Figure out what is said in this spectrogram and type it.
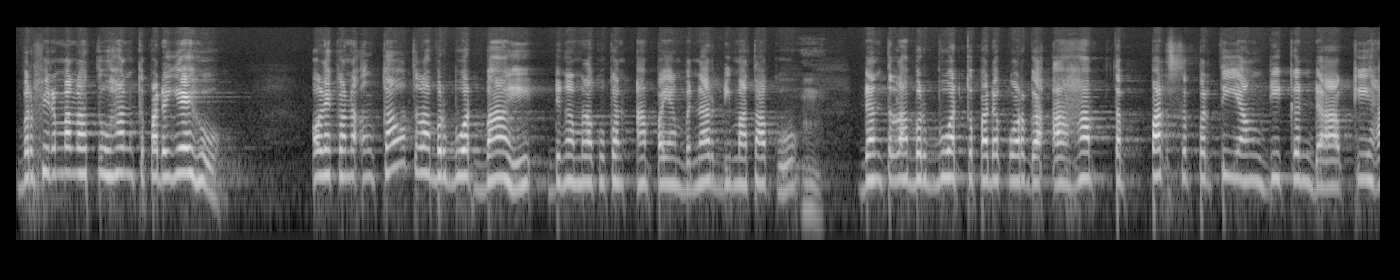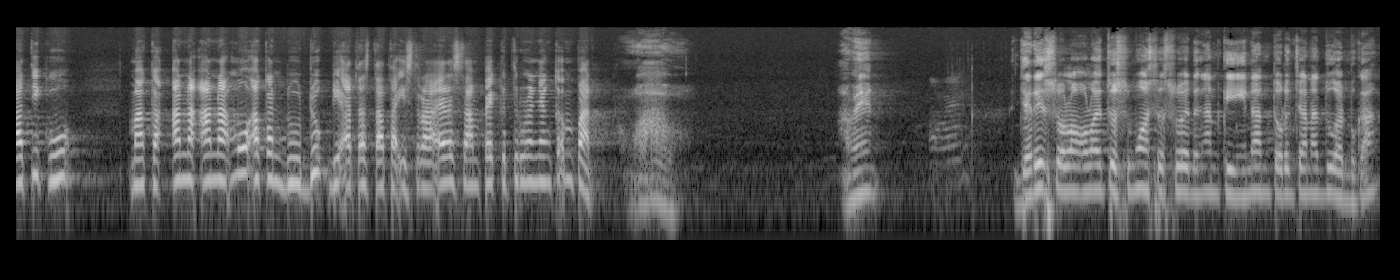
Berfirmanlah Tuhan kepada Yehu, oleh karena engkau telah berbuat baik dengan melakukan apa yang benar di mataku, hmm. dan telah berbuat kepada keluarga Ahab tepat seperti yang dikendaki hatiku, maka anak-anakmu akan duduk di atas tata Israel sampai keturunan yang keempat. Wow. Amin. Jadi seolah-olah itu semua sesuai dengan keinginan atau rencana Tuhan, bukan?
